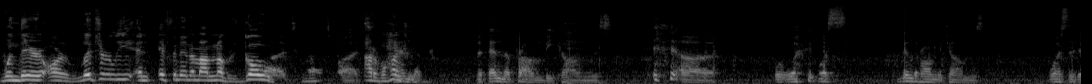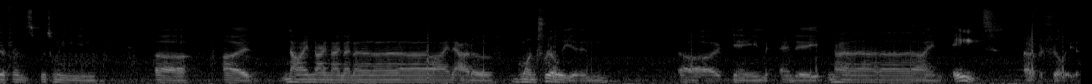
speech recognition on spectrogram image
when there are literally an infinite amount of numbers. Go but, but, out of then 100. the- But then the problem becomes, uh, what, what's then the problem becomes, what's the difference between, uh, uh, nine nine nine nine nine nine nine out of one trillion, uh, game and a nine nine eight out of a trillion.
